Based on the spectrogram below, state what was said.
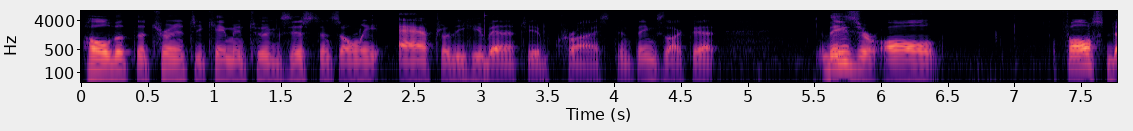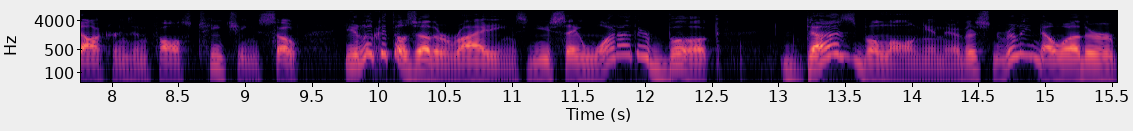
hold that the Trinity came into existence only after the humanity of Christ and things like that. These are all false doctrines and false teachings. So you look at those other writings and you say, what other book does belong in there. There's really no other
